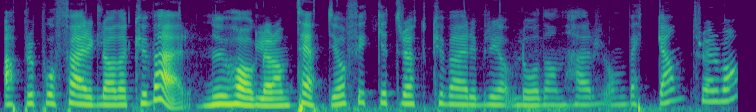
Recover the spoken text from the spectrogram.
Apropå färgglada kuvert, nu haglar de tätt. Jag fick ett rött kuvert i brevlådan här om veckan, tror jag det var.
